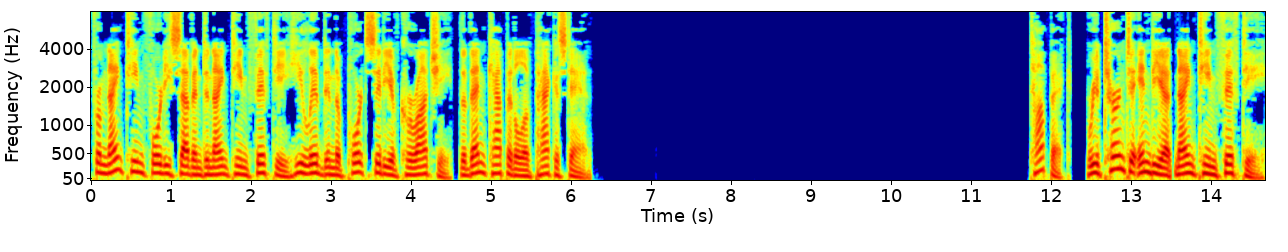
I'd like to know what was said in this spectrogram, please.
From 1947 to 1950 he lived in the port city of Karachi, the then capital of Pakistan. Return to India 1950.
